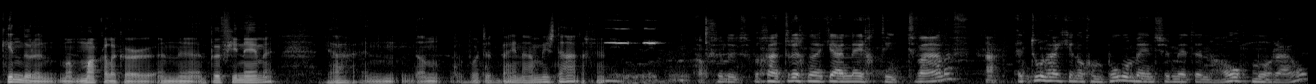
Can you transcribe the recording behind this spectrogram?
kinderen ma- makkelijker een, eh, een pufje nemen. Ja, en dan wordt het bijna misdadig. Hè? Absoluut. We gaan terug naar het jaar 1912. Ah. En toen had je nog een boel mensen met een hoog moraal.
